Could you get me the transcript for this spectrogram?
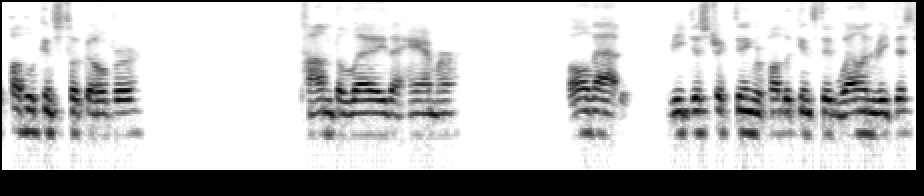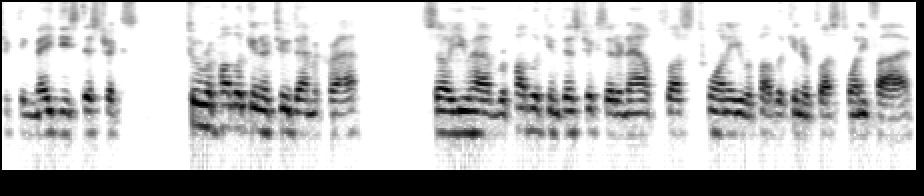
Republicans took over. Tom DeLay, the hammer, all that redistricting. Republicans did well in redistricting, made these districts too Republican or too Democrat. So you have Republican districts that are now plus 20, Republican or plus 25.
